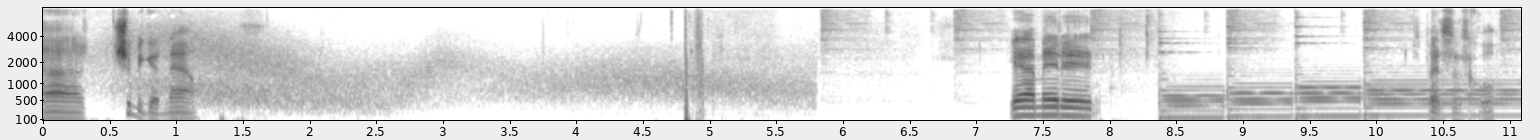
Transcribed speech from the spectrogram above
Uh, should be good now. Yeah, I made it. This place looks cool.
